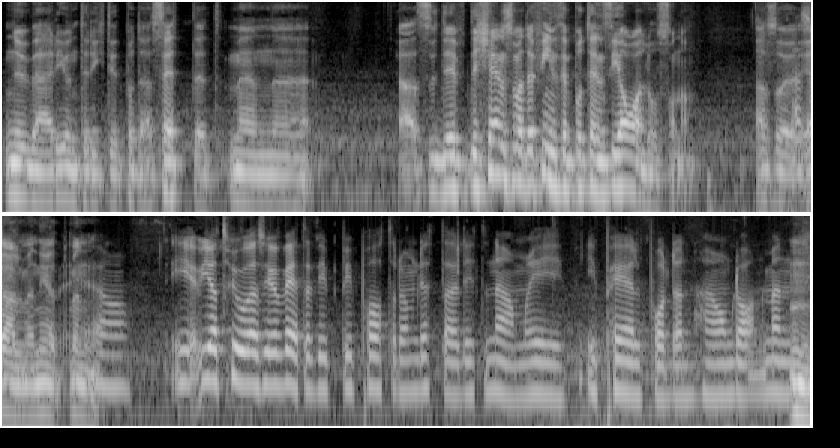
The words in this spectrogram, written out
nu är det ju inte riktigt på det sättet men uh, alltså det, det, känns som att det finns en potential hos honom. Alltså, alltså i allmänhet. Men... Ja. Jag tror, alltså jag vet att vi, vi pratade om detta lite närmare i, i PL-podden häromdagen. Men mm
